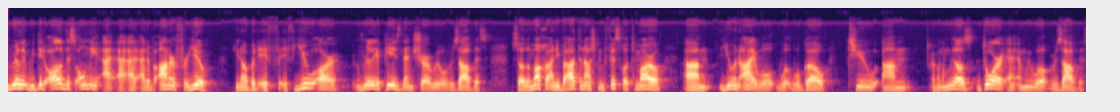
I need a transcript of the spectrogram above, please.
really we did all of this only out of honor for you, you know. But if if you are really appeased, then sure, we will resolve this." So tomorrow um, you and I will, will, will go to um, Rabbi Gamliel's door and, and, we will resolve this.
